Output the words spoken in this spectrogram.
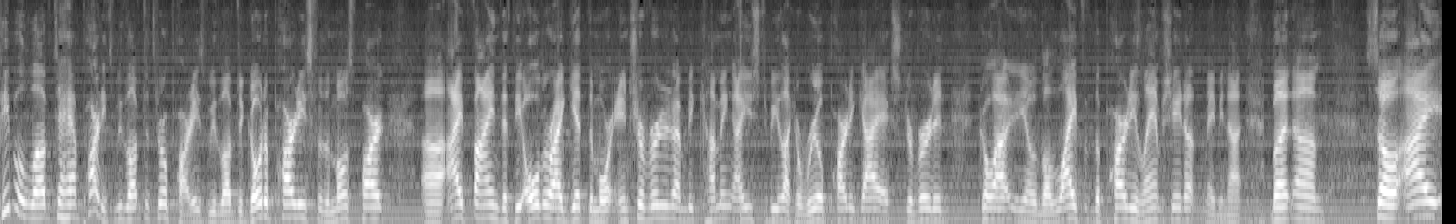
people love to have parties. We love to throw parties. We love to go to parties for the most part. Uh, I find that the older I get, the more introverted I'm becoming. I used to be like a real party guy, extroverted, go out, you know, the life of the party, lampshade up, maybe not. But um, so I,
